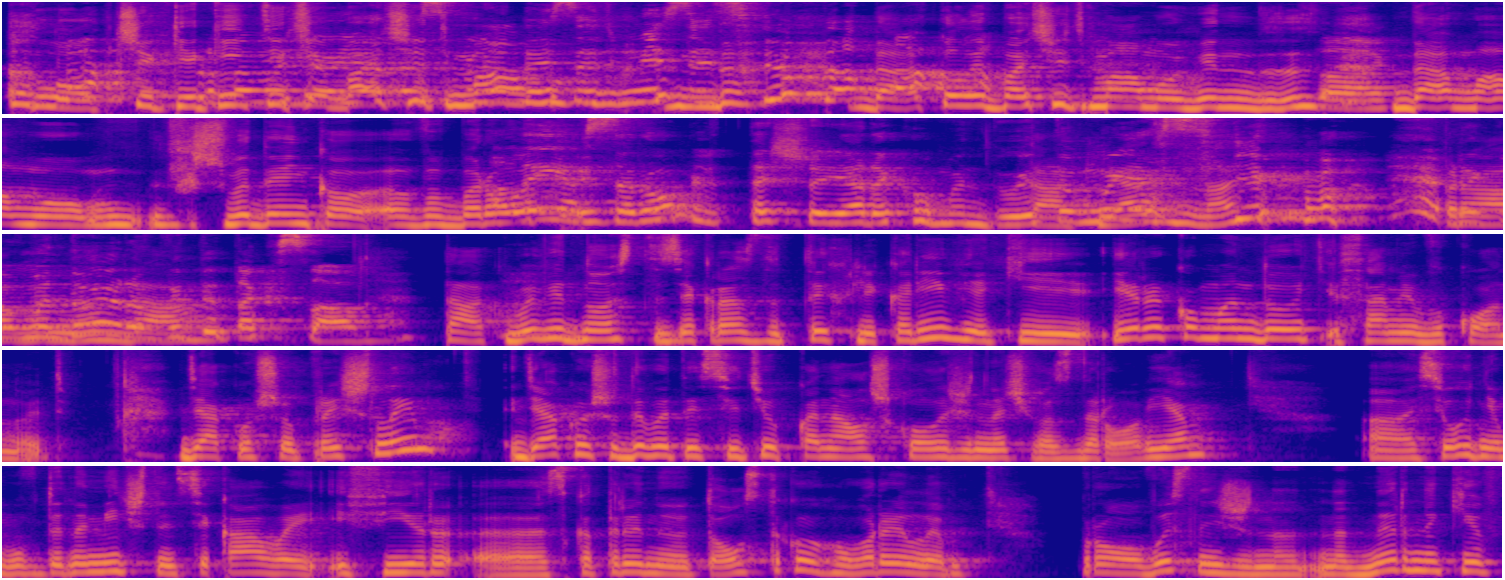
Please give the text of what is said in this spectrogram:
хлопчик, який Тому тільки бачить маму. 10 місяців. Да, да, коли бачить маму, він Так. да, маму швиденько в оборот. Але я все роблю те, що я рекомендую. Так, тому я я, всім рекомендую да. робити так само. Так, ви відноситесь якраз до тих лікарів, які і рекомендують, і самі виконують. Дякую, що прийшли. Дякую, що дивитесь YouTube канал Школи жіночого здоров'я. Сьогодні був динамічний цікавий ефір е, з Катериною Толстикою. Говорили про виснаження наднирників,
